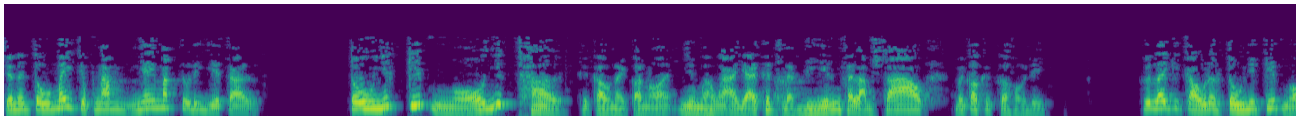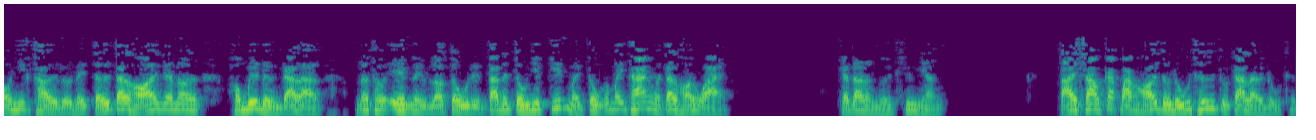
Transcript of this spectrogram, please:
Cho nên tu mấy chục năm, nháy mắt tôi đi về trời. Tu nhất kiếp, ngộ nhất thời. Cái câu này có nói, nhưng mà không ai giải thích là điển phải làm sao mới có cái cơ hội đi. Cứ lấy cái câu đó, tu nhất kiếp, ngộ nhất thời rồi để tử tới hỏi cái nó, không biết đường trả lời. Nó thôi im đi lo tu thì ta đến tu nhất kiếp, mày tu có mấy tháng mà tới hỏi hoài cái đó là người thiếu nhận. Tại sao các bạn hỏi tôi đủ thứ, tôi trả lời đủ thứ.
